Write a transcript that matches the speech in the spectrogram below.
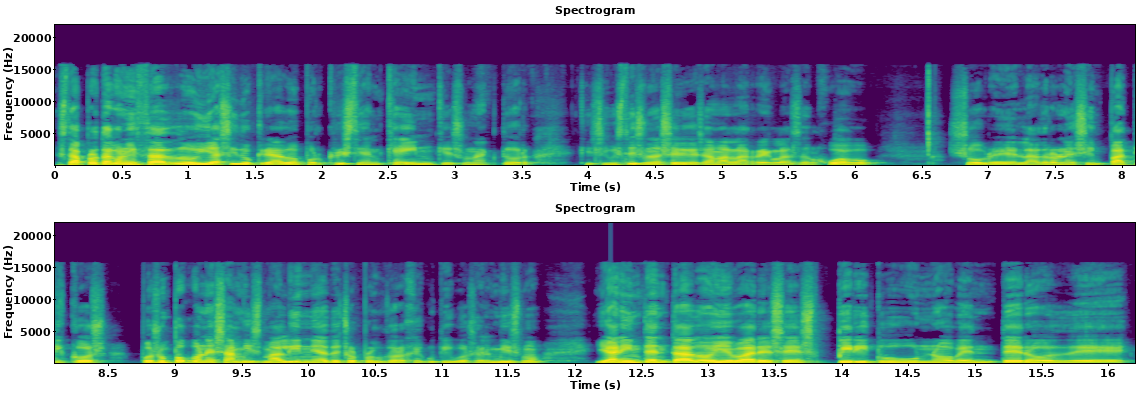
Está protagonizado y ha sido creado por Christian Kane, que es un actor que si visteis una serie que se llama Las reglas del juego sobre ladrones simpáticos, pues un poco en esa misma línea, de hecho el productor ejecutivo es el mismo, y han intentado llevar ese espíritu noventero de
